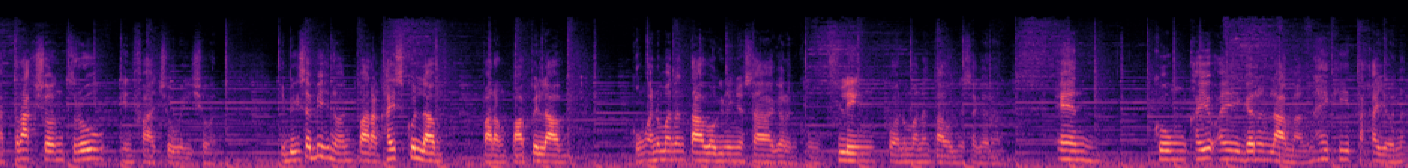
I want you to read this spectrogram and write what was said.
Attraction through infatuation. Ibig sabihin nun, parang high school love, parang puppy love, kung ano man ang tawag ninyo sa ganun, kung fling, kung ano man ang tawag niyo sa ganun. And kung kayo ay ganun lamang, nakikita kayo ng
